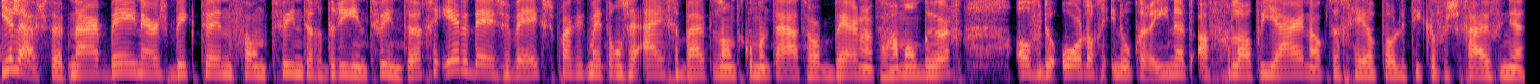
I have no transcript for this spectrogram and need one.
Je luistert naar BNR's Big Ten van 2023. Eerder deze week sprak ik met onze eigen buitenlandcommentator Bernard Hammelburg over de oorlog in Oekraïne het afgelopen jaar en ook de geopolitieke verschuivingen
